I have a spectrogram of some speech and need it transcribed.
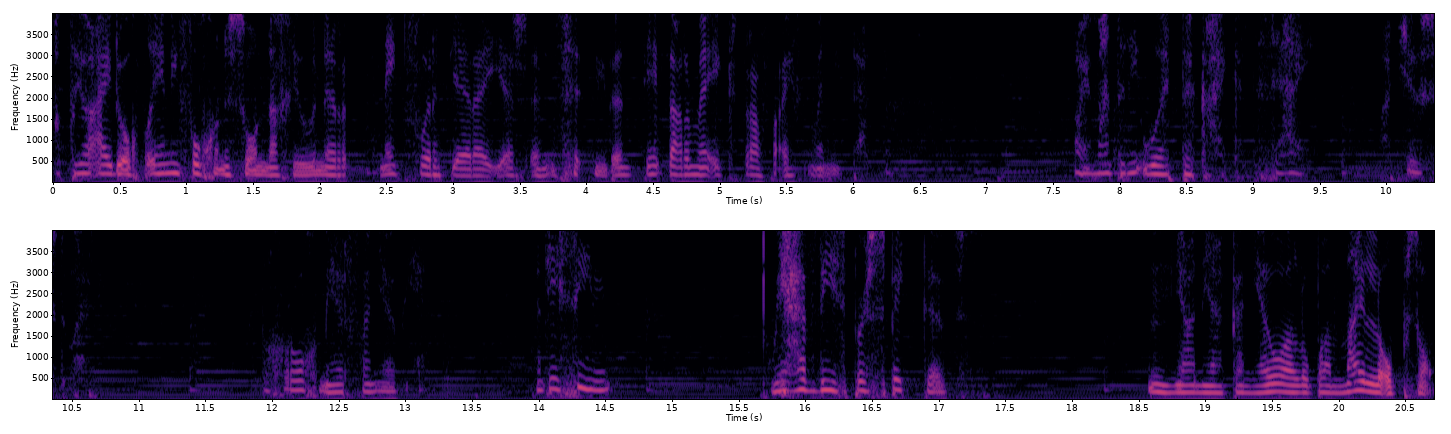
Ek wil jou uitdaag, wil jy nie volgende Sondag die hoender net voordat jy ry eers insit nie, dan het daar 'n ekstra 5 minute. Om iemand in die oë te kyk en te sê, "Hey, wat jou storie?" Ek wil graag meer van jou weet. Want jy sien, we have these perspectives. Ja, nee, ek kan jou al op 'n myl opsom.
